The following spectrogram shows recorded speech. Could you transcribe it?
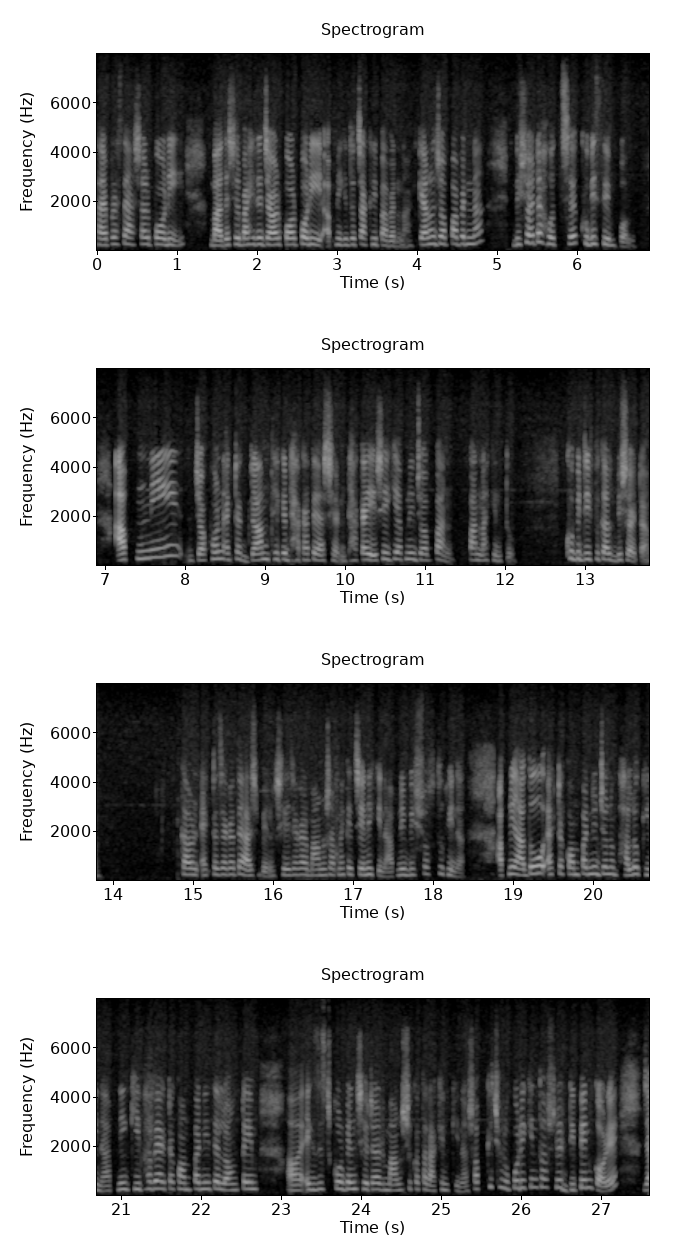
সাইপ্রাসে আসার পরই বা দেশের বাহিরে যাওয়ার পর পরই আপনি কিন্তু চাকরি পাবেন না। কেন জব পাবেন না? বিষয়টা হচ্ছে খুবই সিম্পল। আপনি যখন একটা গ্রাম থেকে ঢাকাতে আসেন, ঢাকায় এসেই কি আপনি জব পান? পান না কিন্তু। খুবই ডিফিকাল্ট বিষয়টা। কারণ একটা জায়গাতে আসবেন, সেই জায়গার মানুষ আপনাকে চেনে কিনা, আপনি বিশ্বস্ত কিনা, আপনি আদৌ একটা কোম্পানির জন্য ভালো কিনা, আপনি কীভাবে একটা কোম্পানিতে লং টাইম এক্সিস্ট করবেন সেটার মানসিকতা রাখেন কিনা, সব কিছুর উপরেই কিন্তু আসলে ডিপেন্ড করে যে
